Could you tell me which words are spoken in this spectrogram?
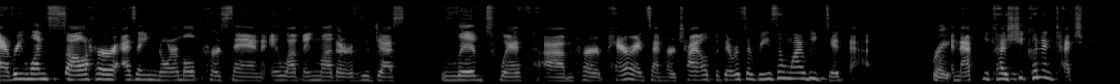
Everyone saw her as a normal person, a loving mother who just lived with um, her parents and her child, but there was a reason why we did that. Right. And that's because she couldn't touch me.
